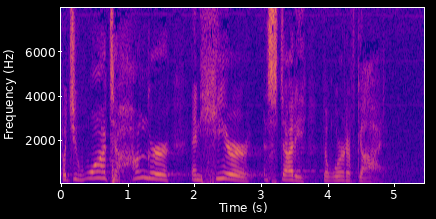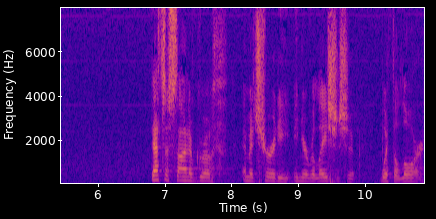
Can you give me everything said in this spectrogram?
but you want to hunger and hear and study the Word of God. That's a sign of growth and maturity in your relationship with the Lord.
